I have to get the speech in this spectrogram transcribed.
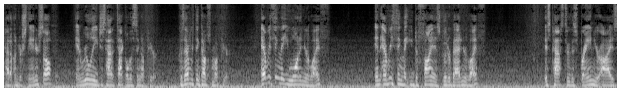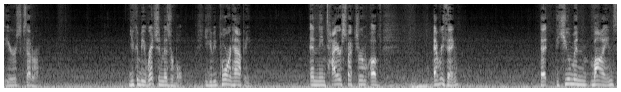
how to understand yourself, and really just how to tackle this thing up here. Because everything comes from up here. Everything that you want in your life and everything that you define as good or bad in your life is passed through this brain, your eyes, ears, etc. You can be rich and miserable. You can be poor and happy. And the entire spectrum of everything that the human mind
